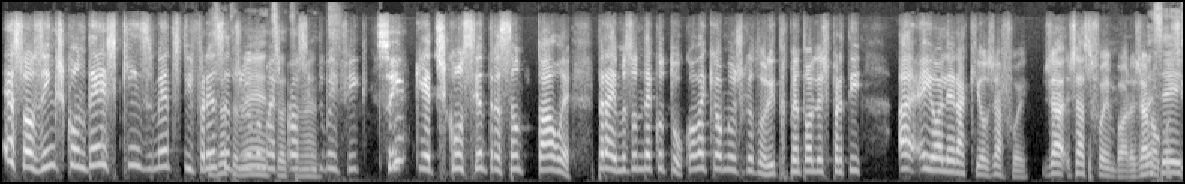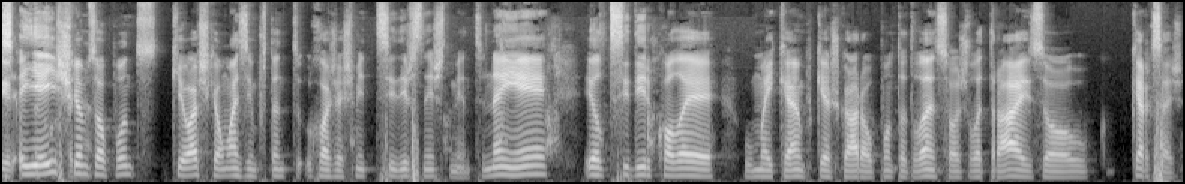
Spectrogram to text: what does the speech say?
É sozinhos com 10, 15 metros de diferença do jogador Exatamente, mais próximo do exatamente. Benfica. Sim, Que é desconcentração total. É, espera aí, mas onde é que eu estou? Qual é que é o meu jogador? E de repente olhas para ti, ah, ei, olha, era aquele, já foi. Já, já se foi embora, já Mas não é isso. E aí chegamos ao ponto que eu acho que é o mais importante o Roger Schmidt decidir-se neste momento. Nem é ele decidir qual é o meio campo que quer jogar, ou ponta de lança, ou os laterais, ou o que quer que seja.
